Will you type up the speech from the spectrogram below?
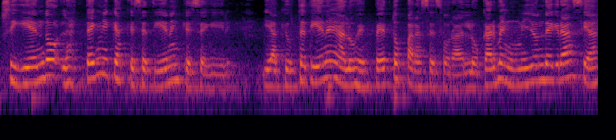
siguiendo las técnicas que se tienen que seguir y aquí usted tiene a los expertos para asesorarlo. Carmen, un millón de gracias.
